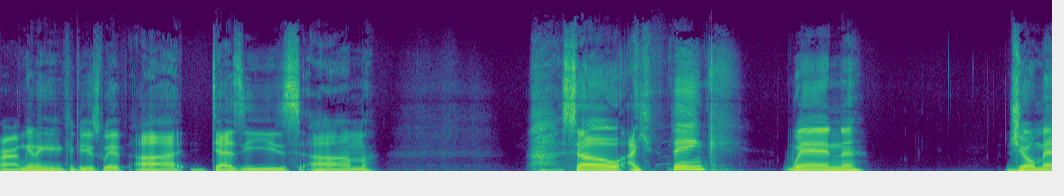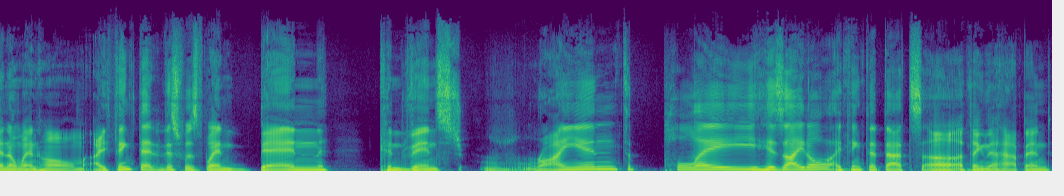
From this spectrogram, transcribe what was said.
All right, I'm getting confused with uh Desi's. Um, so I think when Joe Mena went home, I think that this was when Ben convinced Ryan to play his idol. I think that that's uh, a thing that happened.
